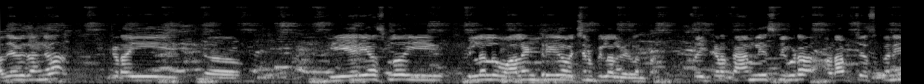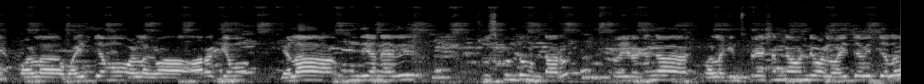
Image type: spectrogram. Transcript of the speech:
అదేవిధంగా ఇక్కడ ఈ ఈ ఏరియాస్లో ఈ పిల్లలు వాలంటరీగా వచ్చిన పిల్లలు వీళ్ళంతా. సో ఇక్కడ ఫ్యామిలీస్ని కూడా అడాప్ట్ చేసుకొని వాళ్ళ వైద్యము వాళ్ళ ఆరోగ్యము ఎలా ఉంది అనేది చూసుకుంటూ ఉంటారు. సో ఈ రకంగా వాళ్ళకి ఇన్స్పిరేషన్గా ఉండి వాళ్ళ వైద్య విద్యలో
